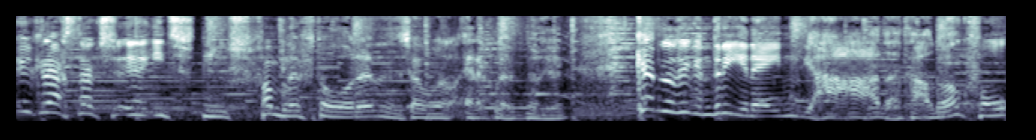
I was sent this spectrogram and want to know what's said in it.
u krijgt straks uh, iets nieuws van Bluff te horen. Dat is ook wel erg leuk natuurlijk. Ik heb natuurlijk een 3 in 1. Ja, dat houden we ook vol.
